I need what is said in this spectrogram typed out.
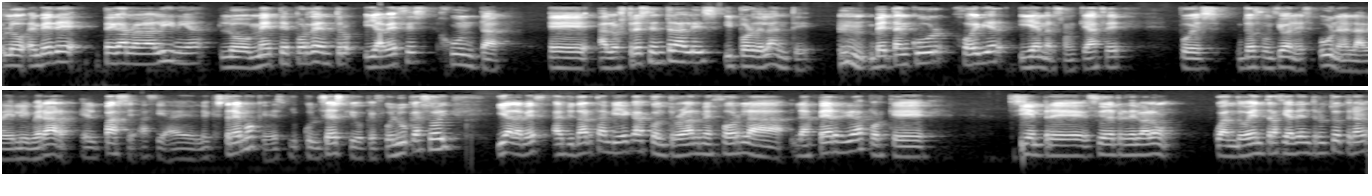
lo, en vez de pegarlo a la línea, lo mete por dentro y a veces junta eh, a los tres centrales y por delante Betancourt, Hoybier y Emerson, que hace pues dos funciones. Una, la de liberar el pase hacia el extremo, que es Kulusevski o que fue Lucas hoy, y a la vez ayudar también a controlar mejor la, la pérdida, porque siempre suele perder el balón cuando entra hacia adentro el Tottenham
